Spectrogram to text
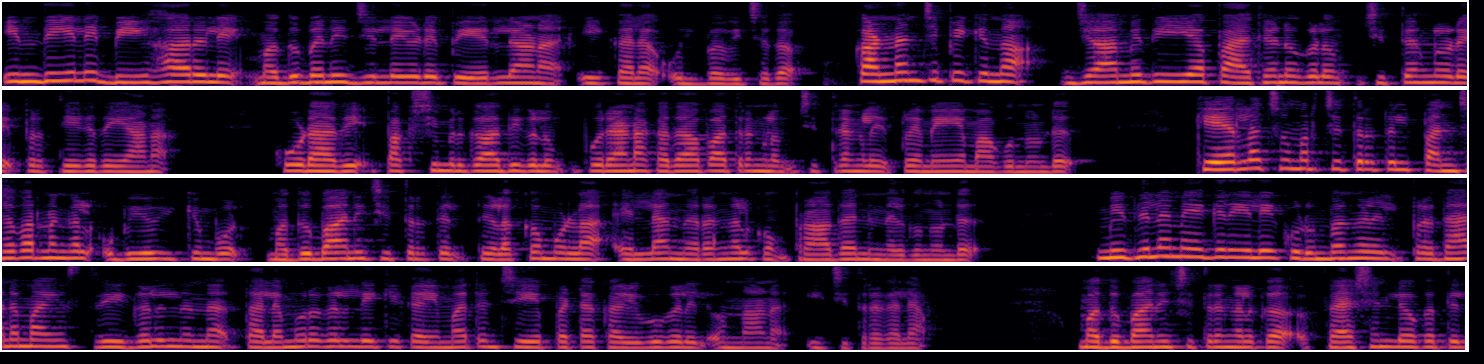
ഇന്ത്യയിലെ ബീഹാറിലെ മധുബനി ജില്ലയുടെ പേരിലാണ് ഈ കല ഉത്ഭവിച്ചത്. കണ്ണഞ്ചിപ്പിക്കുന്ന ജാമിതീയ പാറ്റേണുകളും ചിത്രങ്ങളുടെ പ്രത്യേകതയാണ്. കൂടാതെ പക്ഷിമൃഗാദികളും പുരാണ കഥാപാത്രങ്ങളും ചിത്രങ്ങളിൽ പ്രമേയമാകുന്നുണ്ട്. കേരള ചുമർ ചിത്രത്തിൽ പഞ്ചവർണങ്ങൾ ഉപയോഗിക്കുമ്പോൾ മധുബാനി ചിത്രത്തിൽ തിളക്കമുള്ള എല്ലാ നിറങ്ങൾക്കും പ്രാധാന്യം നൽകുന്നുണ്ട്. മിഥില മേഖലയിലെ കുടുംബങ്ങളിൽ പ്രധാനമായും സ്ത്രീകളിൽ നിന്ന് തലമുറകളിലേക്ക് കൈമാറ്റം ചെയ്യപ്പെട്ട കഴിവുകളിൽ ഒന്നാണ് ഈ ചിത്രകല. മധുബാനി ചിത്രങ്ങൾക്ക് ഫാഷൻ ലോകത്തിൽ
